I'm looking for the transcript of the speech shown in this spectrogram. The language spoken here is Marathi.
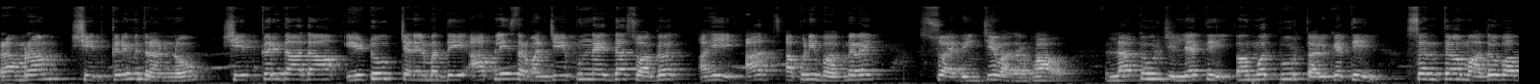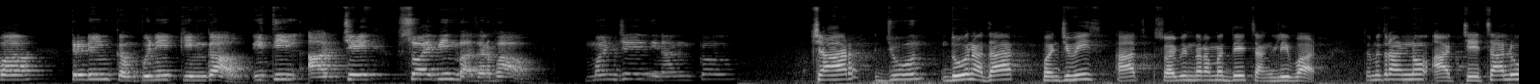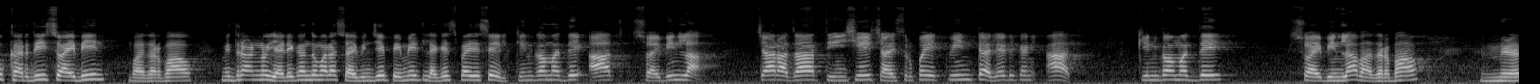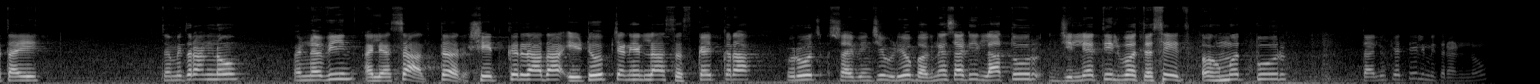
राम राम शेतकरी मित्रांनो. शेतकरी दादा युट्यूब चॅनेलमध्ये आपले सर्वांचे पुन्हा एकदा स्वागत आहे. आज आपण बघणार आहे सोयाबीनचे बाजारभाव. लातूर जिल्ह्यातील अहमदपूर तालुक्यातील संत माधवबाबा ट्रेडिंग कंपनी किनगाव येथील आजचे सोयाबीन बाजारभाव. म्हणजे दिनांक चार जून दोन हजार पंचवीस. आज सोयाबीन दरामध्ये चांगली वाढ. तर मित्रांनो आजचे चालू खरेदी सोयाबीन बाजारभाव मित्रांनो या ठिकाणी तुम्हाला सोयाबीनचे पेमेंट लगेच पाहिजे असेल. किनगामध्ये आज सोयाबीनला चार हजार तीनशे चाळीस रुपये क्विंटल या ठिकाणी आज किनगावमध्ये सोयाबीनला बाजारभाव मिळत आहे. तर मित्रांनो नवीन आले असाल तर शेतकरी दादा यूट्यूब चॅनेलला सबस्क्राईब करा. रोज सोयाबीनचे व्हिडिओ बघण्यासाठी लातूर जिल्ह्यातील व तसेच अहमदपूर तालुक्यातील मित्रांनो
